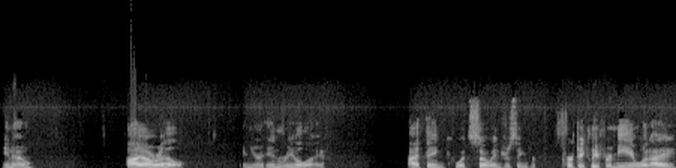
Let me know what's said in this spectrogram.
you know, IRL, in your in real life. I think what's so interesting, particularly for me, and what I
